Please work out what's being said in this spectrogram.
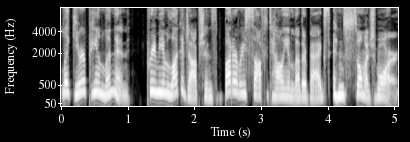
like European linen, premium luggage options, buttery soft Italian leather bags, and so much more.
